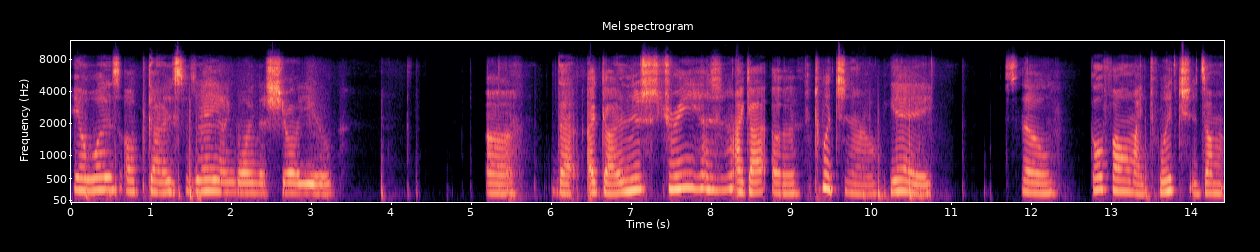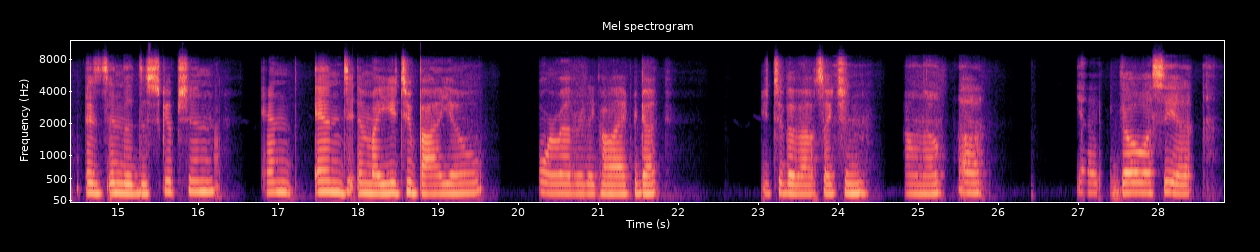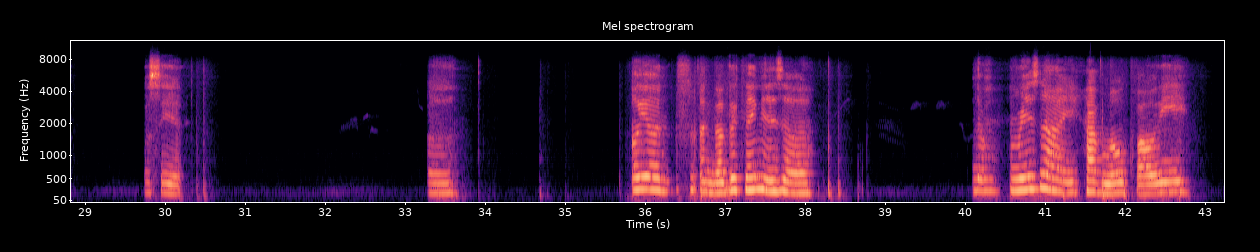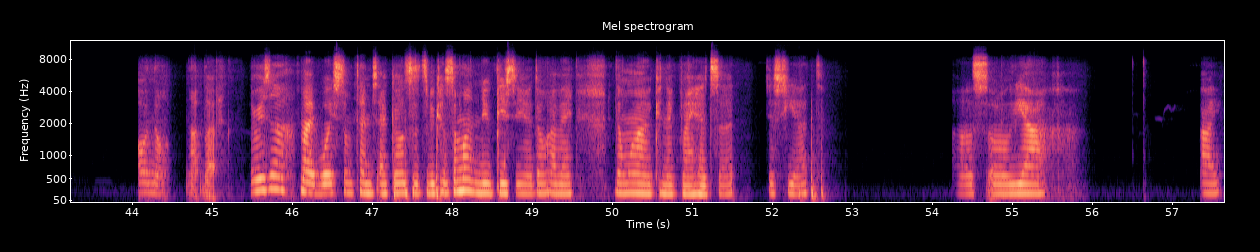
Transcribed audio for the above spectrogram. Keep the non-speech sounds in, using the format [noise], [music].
Yo, what is up guys? Today I'm going to show you uh that I got a new stream. [laughs] I got a Twitch now. Yay. So go follow my Twitch. It's um it's in the description and and in my YouTube bio or whatever they call it, I forgot. YouTube about section. I don't know. Uh yeah, go uh, see it. Go see it. Uh Oh yeah, another thing is uh the reason I have low quality Oh no, not that. The reason my voice sometimes echoes is because I'm on a new PC. I don't have a don't want to connect my headset just yet. Uh so yeah. Bye.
